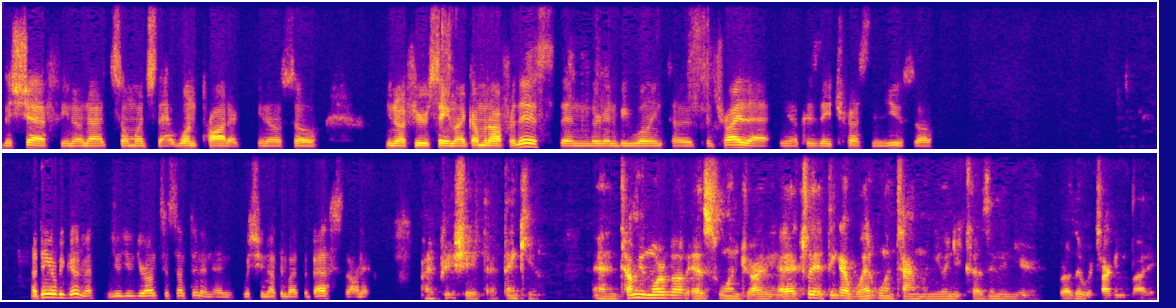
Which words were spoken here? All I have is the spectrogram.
the chef you know not so much that one product you know so you know if you're saying like i'm to offer this then they're to be willing to to try that you know because they trust in you so I think it'll be good, man. You, you are onto something, and, and wish you nothing but the best on it. I appreciate that. Thank you. And tell me more about S1 driving. I actually, I think I went one time when you and your cousin and your brother were talking about it.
